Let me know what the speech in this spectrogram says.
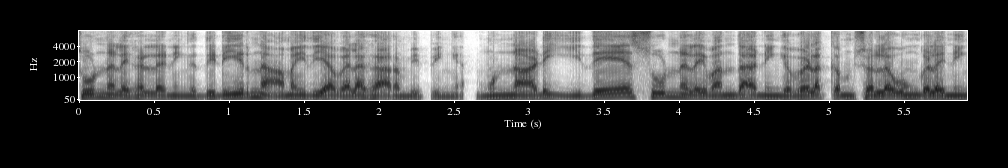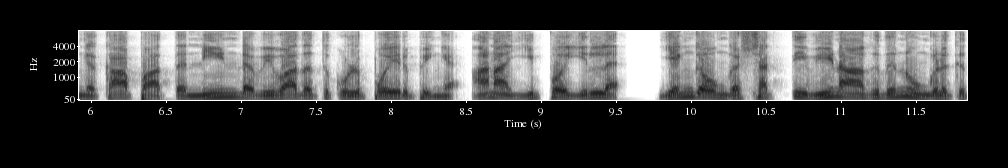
சூழ்நிலைகள்ல நீங்க திடீர்னு அமைதியா விலக ஆரம்பிப்பீங்க. முன்னாடி இதே சூழ்நிலை வந்தா நீங்க விளக்கம் சொல்ல உங்களை நீங்க காப்பாத்த நீண்ட விவாதத்துக்குள்ள போயிருப்பீங்க. ஆனா இப்போ இல்ல. எங்க உங்க சக்தி வீணாகுதுன்னு உங்களுக்கு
